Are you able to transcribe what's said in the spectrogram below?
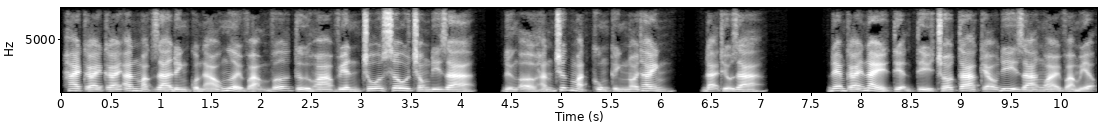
Hai cái cái ăn mặc gia đình quần áo người vạm vỡ từ hoa viên chỗ sâu trong đi ra, đứng ở hắn trước mặt cung kính nói thanh, đại thiếu gia. Đem cái này tiện tỷ cho ta kéo đi ra ngoài và miệng.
